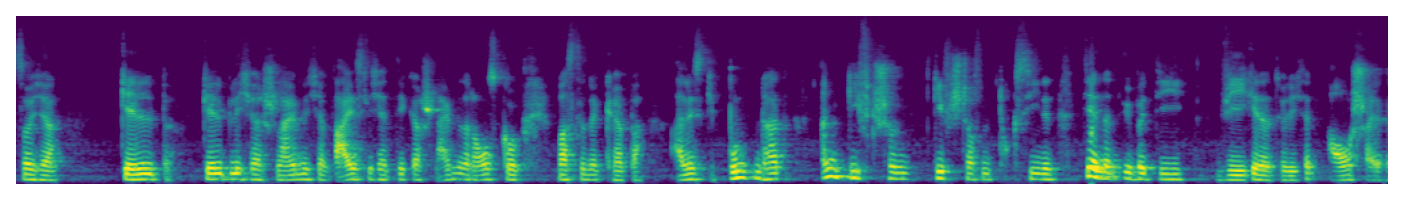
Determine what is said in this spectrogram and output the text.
solcher gelb, gelblicher, schleimlicher, weißlicher, dicker Schleim dann rauskommt, was dann der Körper alles gebunden hat an Gift schon, Giftstoffen, Toxinen, die dann über die Wege natürlich dann ausscheiden.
